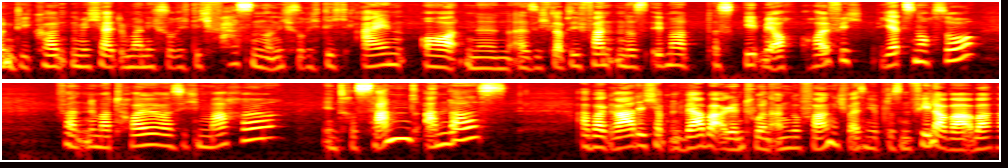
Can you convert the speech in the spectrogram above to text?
und die konnten mich halt immer nicht so richtig fassen und nicht so richtig einordnen. Also ich glaube, sie fanden das immer, das geht mir auch häufig jetzt noch so, fanden immer toll, was ich mache, interessant, anders. Aber gerade, ich habe mit Werbeagenturen angefangen, ich weiß nicht, ob das ein Fehler war, aber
